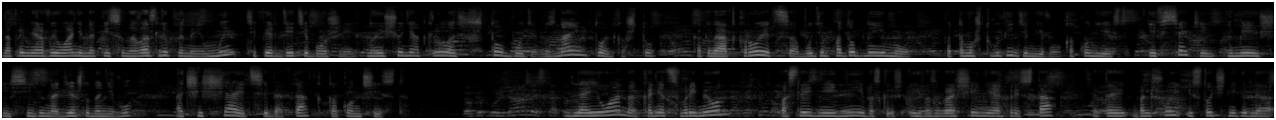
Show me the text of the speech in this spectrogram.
Например, в Иоанне написано, «Возлюбленные, мы теперь дети Божьи, но еще не открылось, что будем. Знаем только, что, когда откроется, будем подобны Ему, потому что увидим Его, как Он есть. И всякий, имеющий сию надежду на Него, очищает себя так, как Он чист». Для Иоанна конец времен, последние дни и возвращение Христа — это большой источник для,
